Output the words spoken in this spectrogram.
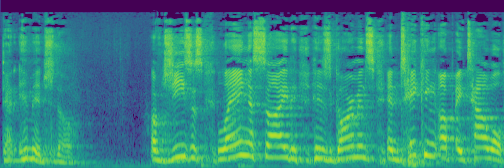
That image, though, of Jesus laying aside his garments and taking up a towel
